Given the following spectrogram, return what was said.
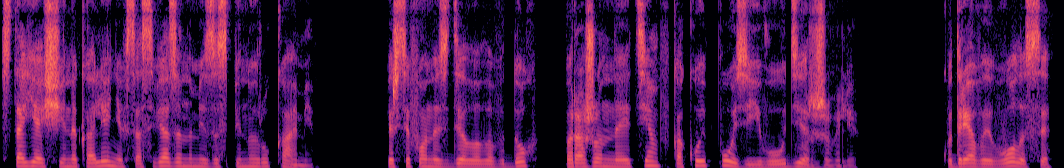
стоящий на коленях со связанными за спиной руками. Персифона сделала вдох, пораженная тем, в какой позе его удерживали. Кудрявые волосы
